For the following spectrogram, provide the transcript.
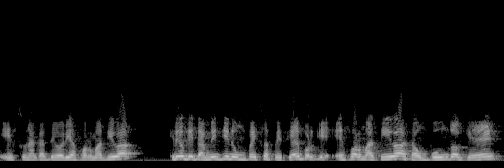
es una categoría formativa, creo que también tiene un peso especial porque es formativa hasta un punto que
